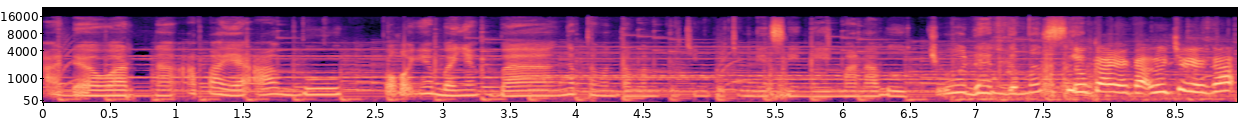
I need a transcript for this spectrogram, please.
ada warna apa ya abu. Pokoknya banyak banget teman-teman kucing-kucing di sini. Mana lucu dan gemesin. Suka ya kak, lucu ya kak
